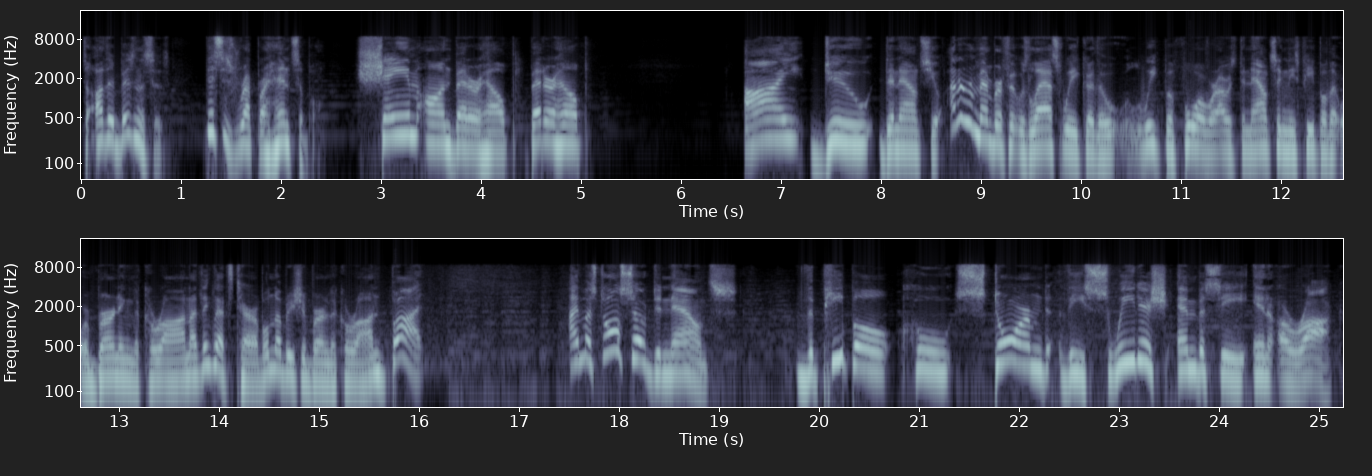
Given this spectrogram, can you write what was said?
to other businesses. This is reprehensible. Shame on BetterHelp. BetterHelp, I do denounce you. I don't remember if it was last week or the week before where I was denouncing these people that were burning the Quran. I think that's terrible. Nobody should burn the Quran. But I must also denounce the people who stormed the Swedish embassy in Iraq.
